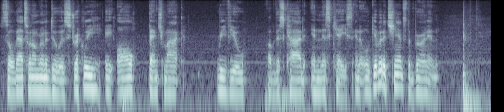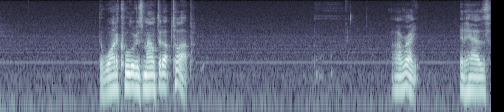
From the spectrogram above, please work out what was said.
So that's what I'm going to do is strictly a all benchmark review of this card in this case. And it will give it a chance to burn in. The water cooler is mounted up top. All right. It has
